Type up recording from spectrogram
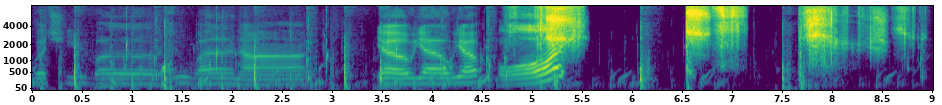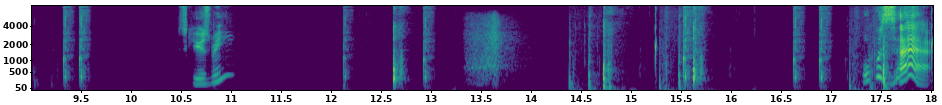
what you want, you wanna. Yo, yo, yo. What? Excuse me? What was that?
